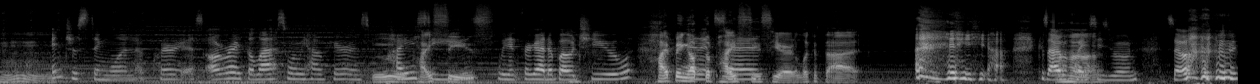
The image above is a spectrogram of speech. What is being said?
Mhm. Interesting one, Aquarius. All right, the last one we have here is Ooh, Pisces. Pisces. We didn't forget about you. Hyping up the Pisces says- here. Look at that. yeah, because I have Uh-huh. a Pisces moon. So,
